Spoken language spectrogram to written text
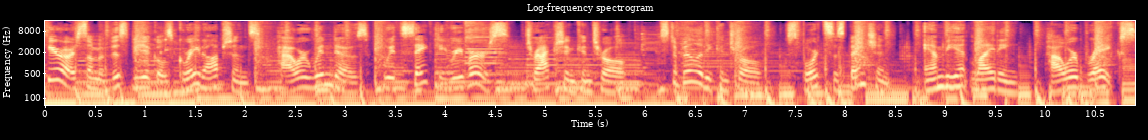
Here are some of this vehicle's great options. Power windows with safety reverse, traction control, stability control, sports suspension, ambient lighting, power brakes,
